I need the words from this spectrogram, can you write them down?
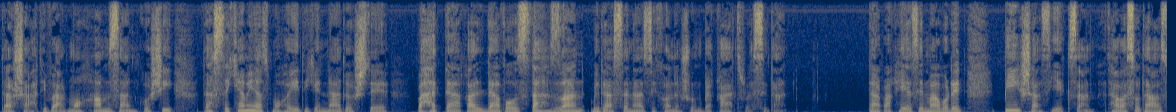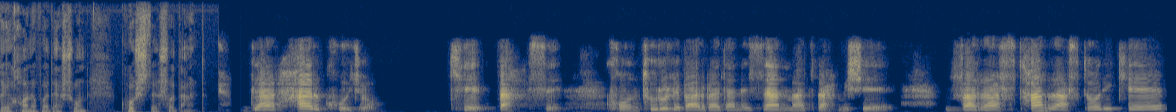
در شهریور ماه هم زنکشی دست کمی از ماهای دیگه نداشته و حداقل دوازده زن به دست نزدیکانشون به قتل رسیدن. در بقیه از این موارد بیش از یک زن توسط اعضای خانوادهشون کشته شدند. در هر کجا که بحث کنترل بر بدن زن مطرح میشه و رفتر رفتاری که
